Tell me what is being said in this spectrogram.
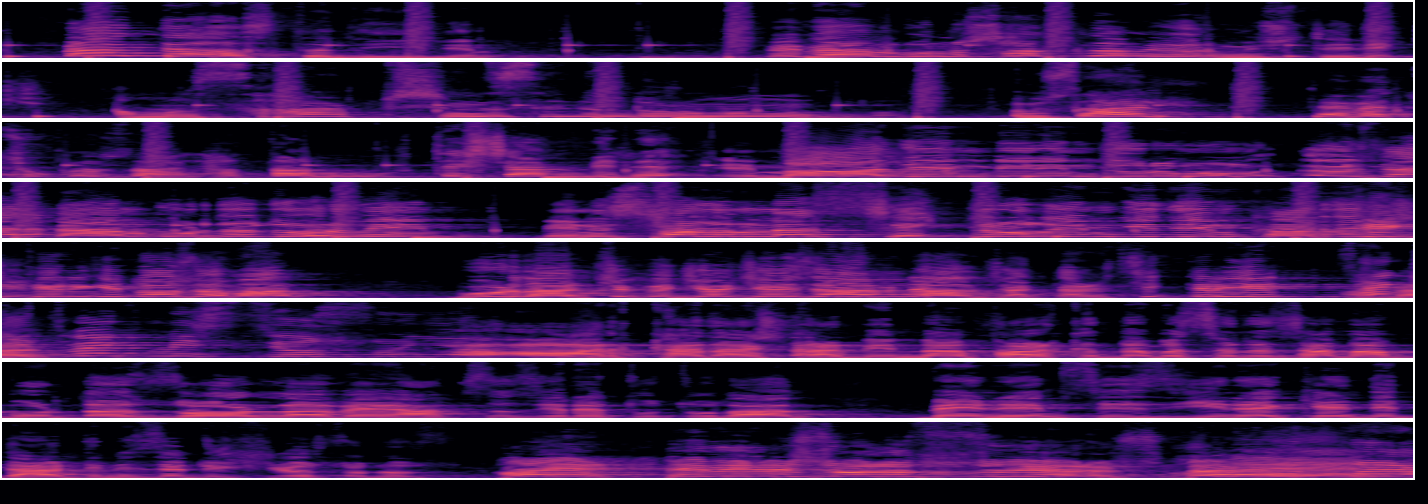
ben de hasta değilim. Ve ben bunu saklamıyorum üstelik. Ama Sarp şimdi senin durumun özel. Evet çok özel hatta muhteşem biri. E madem benim durumum özel, ben burada durmayayım. Beni salın ben siktir olayım gideyim kardeşim. Siktir git o zaman. Buradan çıkınca cezaevine alacaklar. Siktir git. Sen gitmek mi istiyorsun ya? Aa, arkadaşlar bilmem farkında mısınız ama burada zorla ve haksız yere tutulan benim. Siz yine kendi derdinize düşüyorsunuz. Hayır, hepimiz zorla tutuluyoruz. Ben mutluyum.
